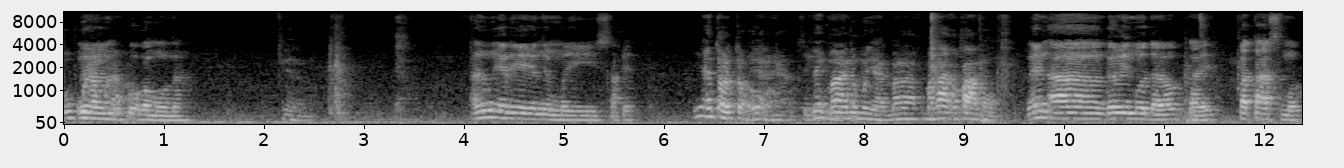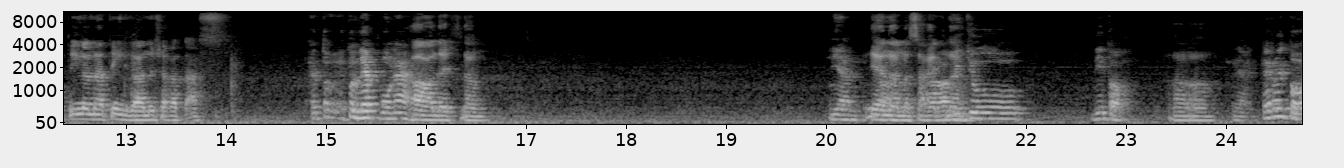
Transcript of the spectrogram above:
Upo lang muna. upo ka muna. Yan. Anong area yan yung may sakit? Ito, ito. Yan, yan. Sige. Hindi, maano mo yan, ma- makakapa mo. Ngayon, ah gawin mo daw, tay, pataas mo. Tingnan natin gaano siya kataas. Ito, ito left muna. Ah, left lang. Yan. Yan na, masakit Ah, na. Medyo dito. Oo. Yan. Pero ito,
